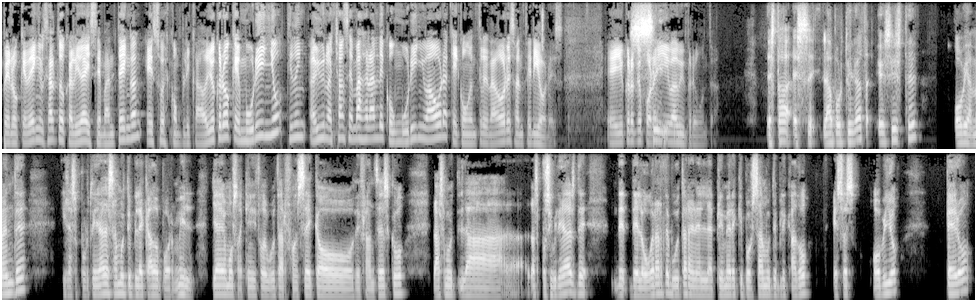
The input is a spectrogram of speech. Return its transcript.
pero que den el salto de calidad y se mantengan, eso es complicado. Yo creo que Mourinho, tienen, hay una chance más grande con Mourinho ahora que con entrenadores anteriores. Eh, yo creo que por Sí. ahí va mi pregunta. Está, es- la oportunidad existe, obviamente. Y las oportunidades se han multiplicado por mil. Ya vemos a quién hizo debutar Fonseca o De Francesco. Las, las posibilidades de, de, lograr debutar en el primer equipo se han multiplicado, eso es obvio, pero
